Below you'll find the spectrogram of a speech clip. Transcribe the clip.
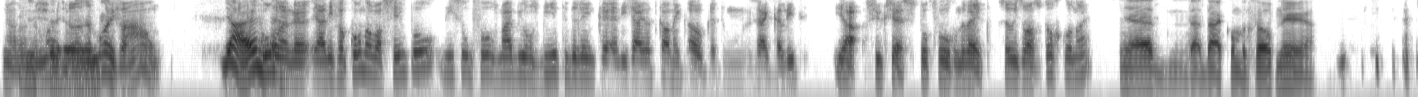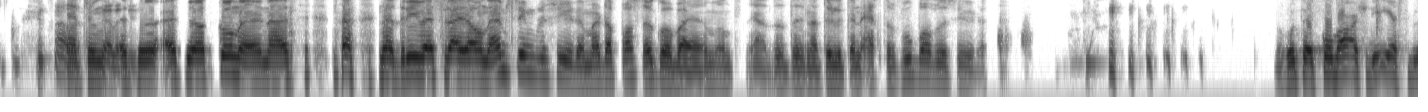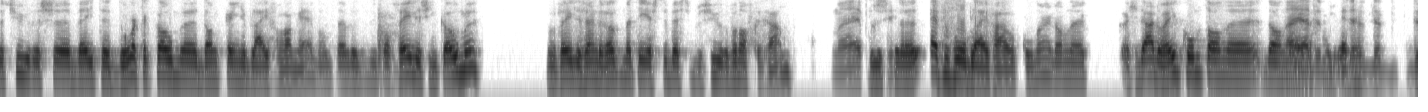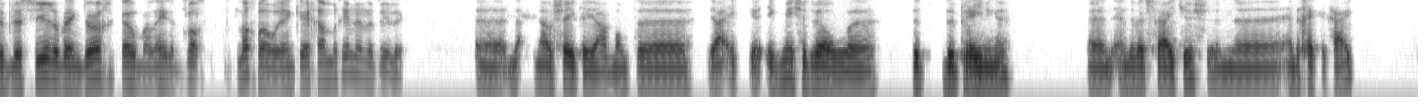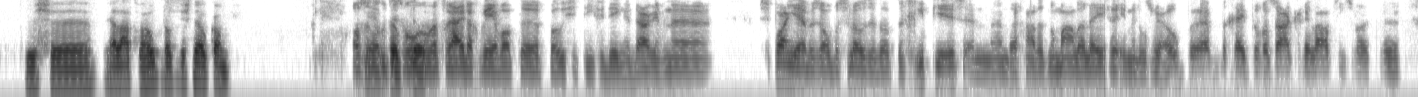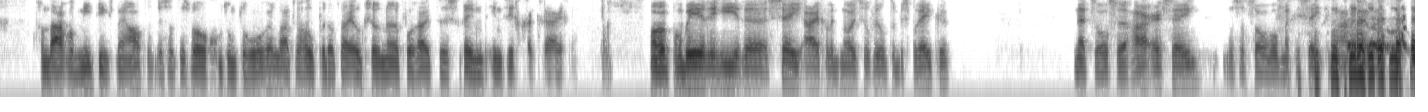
Nou, dat is, Dus, een, mooi, eh, dat is een mooi verhaal. Ja, hè? Connor, eh, ja, die van Connor was simpel. Die stond volgens mij bij ons bier te drinken en die zei dat kan ik ook. En toen zei Khalid, ja, succes, tot volgende week. Zoiets was het toch, Connor? Ja, da- daar komt het wel op neer, ja. Nou, en, toen, het toen, en toen had Connor na, na, na drie wedstrijden al een hamstringblessure. Maar dat past ook wel bij hem. Want ja, dat is natuurlijk een echte voetbalblessure. Maar goed, eh, Connor, als je die eerste blessures eh, weet eh, door te komen, dan kun je blijven hangen. Hè? Want we hebben natuurlijk al vele zien komen. Maar velen zijn er ook met de eerste beste blessure vanaf gegaan. Nee, Dus precies. eh, even vol blijven houden, Connor. Dan, eh, als je daar doorheen komt, dan, eh, dan, nou eh, ja, dan de, het redden. de, de, de blessure ben ik doorgekomen. Alleen het mag, het mag wel weer een keer gaan beginnen natuurlijk. Eh, nou, nou, zeker ja, want eh, ja, ik, ik mis het wel, eh, de, de trainingen en, en de wedstrijdjes en, eh, en de gekkigheid. Dus eh, ja, laten we hopen dat het weer snel kan. Als het Ja, goed is, horen we vrijdag weer wat eh, positieve dingen. Daar in eh, Spanje hebben ze al besloten dat het een griepje is. En eh, daar gaat het normale leven inmiddels weer open. Heb begrepen van zakenrelaties waar ik eh, vandaag wat meetings mee had. Dus dat is wel goed om te horen. Laten we hopen dat wij ook zo'n eh, vooruitstrevend inzicht gaan krijgen. Maar we proberen hier eh, C eigenlijk nooit zoveel te bespreken. Net zoals eh, HRC. Dus dat zal wel met de C te maken hebben.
